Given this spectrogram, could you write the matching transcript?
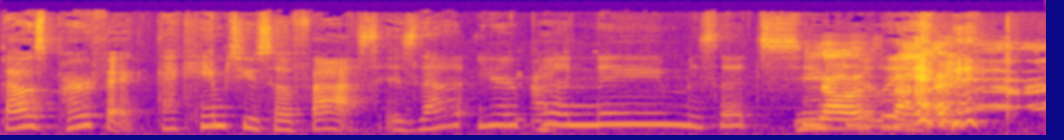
That was perfect. That came to you so fast. Is that your pen name? Is that No, it's not.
